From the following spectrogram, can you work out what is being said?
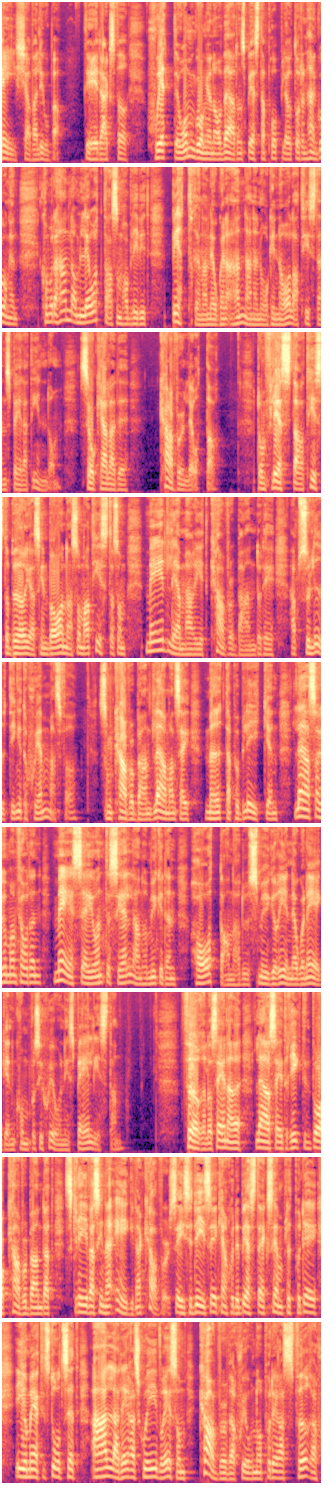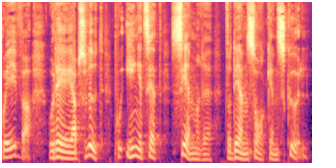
Hej Shabaluba! Det är dags för sjätte omgången av världens bästa poplåt och den här gången kommer det handla om låtar som har blivit bättre när någon annan än originalartisten spelat in dem. Så kallade coverlåtar. De flesta artister börjar sin bana som artister som medlemmar i ett coverband och det är absolut inget att skämmas för. Som coverband lär man sig möta publiken, lär sig hur man får den med sig och inte sällan hur mycket den hatar när du smyger in någon egen komposition i spellistan. Förr eller senare lär sig ett riktigt bra coverband att skriva sina egna covers. ACDC är kanske det bästa exemplet på det i och med att i stort sett alla deras skivor är som coverversioner på deras förra skiva. Och det är absolut på inget sätt sämre för den sakens skull.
